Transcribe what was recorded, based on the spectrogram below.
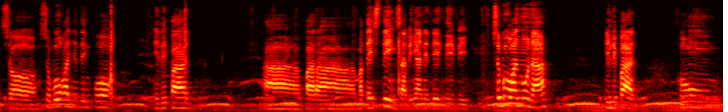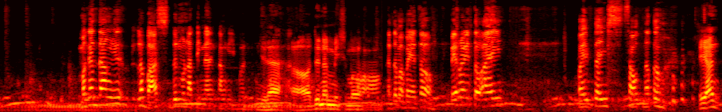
So, subukan nyo din po ilipad ah, para matesting, sabi nga ni TNTV. Subukan muna ilipad. Kung magandang labas, doon mo na tingnan ang ibon. Hindi na. Oo, doon na mismo. Oo. Ito ba ito? Pero ito ay five times south na to. Ayan.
